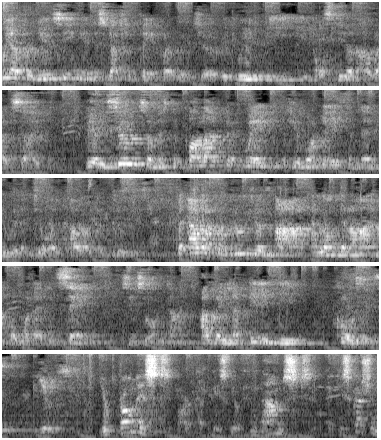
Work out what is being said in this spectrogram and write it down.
We are producing a discussion paper which uh, it will be posted on our website very soon. So Mr. Pollack, wait a few more days and then you will enjoy our conclusions. But our conclusions are along the line of what I've been saying since a long time. Availability causes use. You promised, or at least you announced, a discussion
